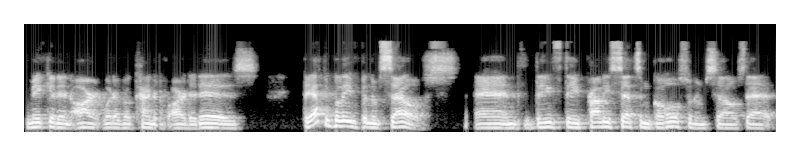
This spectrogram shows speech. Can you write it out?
make it an art, whatever kind of art it is, they have to believe in themselves, and they've they probably set some goals for themselves that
